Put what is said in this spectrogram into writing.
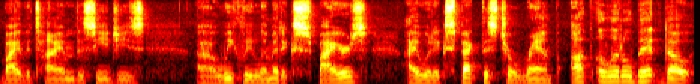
by the time the CG's uh, weekly limit expires. I would expect this to ramp up a little bit, though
